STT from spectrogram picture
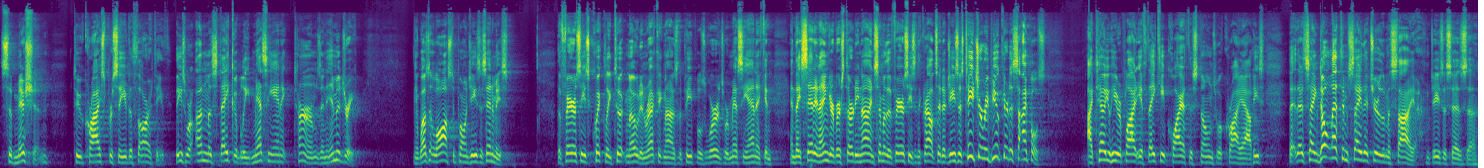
submission to Christ's perceived authority. These were unmistakably messianic terms and imagery. It wasn't lost upon Jesus' enemies. The Pharisees quickly took note and recognized the people's words were messianic, and, and they said in anger, verse 39, some of the Pharisees in the crowd said to Jesus, Teacher, rebuke your disciples. I tell you, he replied, if they keep quiet, the stones will cry out. He's, they're saying, Don't let them say that you're the Messiah. Jesus says, uh,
